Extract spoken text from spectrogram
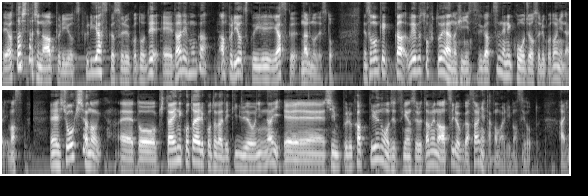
えー、私たちのアプリを作りやすくすることで、えー、誰もがアプリを作りやすくなるのですと。でその結果、ウェブソフトウェアの品質が常に向上することになります。えー、消費者の、えーと、期待に応えることができるようになり、えー、シンプル化っていうのを実現するための圧力がさらに高まりますよと。はい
